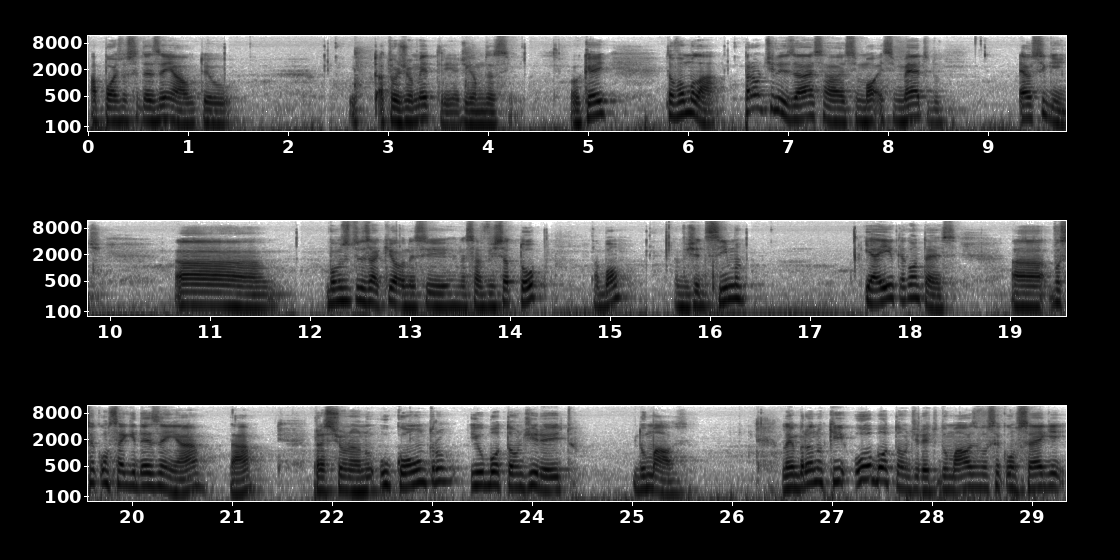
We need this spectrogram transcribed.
após você desenhar o teu a tua geometria, digamos assim, ok? Então vamos lá. Para utilizar essa, esse, esse método é o seguinte. Uh, vamos utilizar aqui, ó, nesse, nessa vista topo, tá bom? A vista de cima. E aí o que acontece? Uh, você consegue desenhar, tá? Pressionando o CTRL e o botão direito do mouse. Lembrando que o botão direito do mouse você consegue,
